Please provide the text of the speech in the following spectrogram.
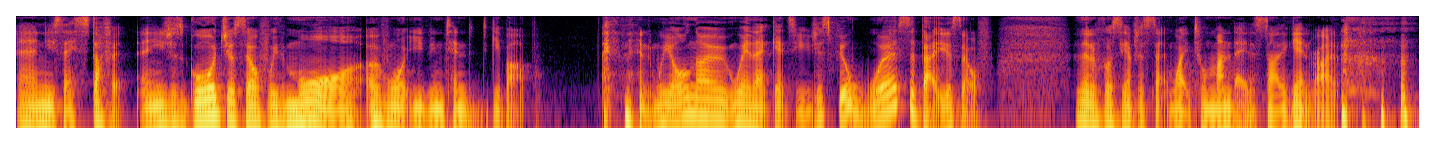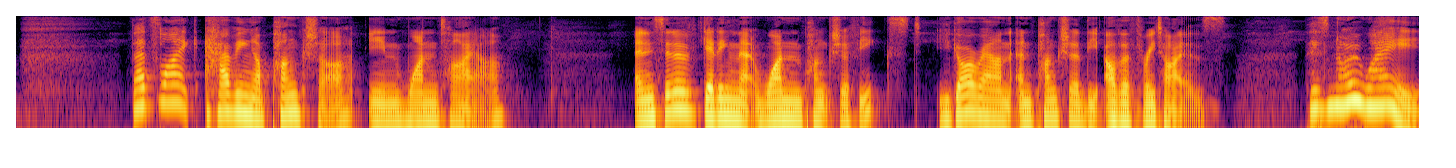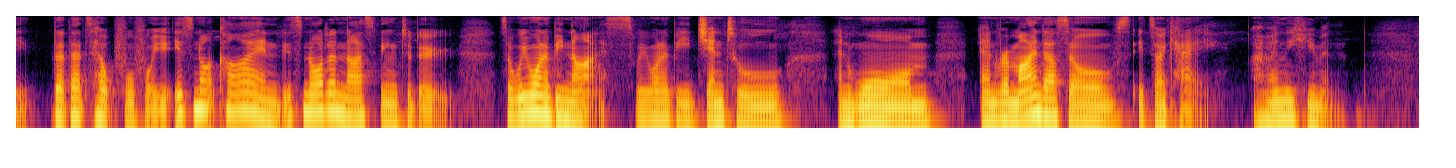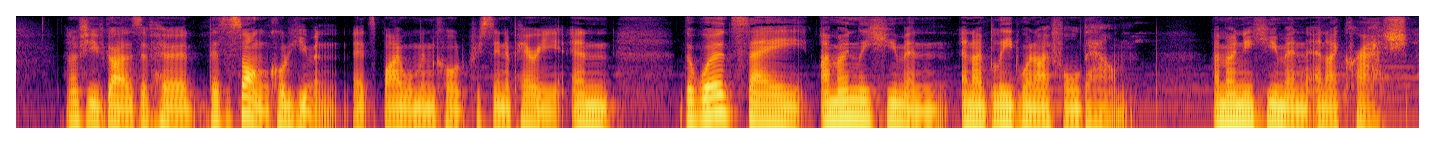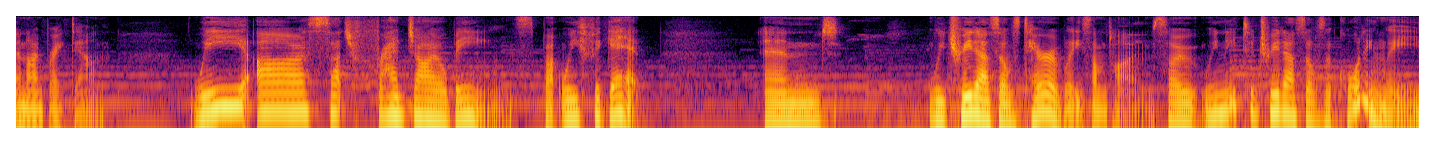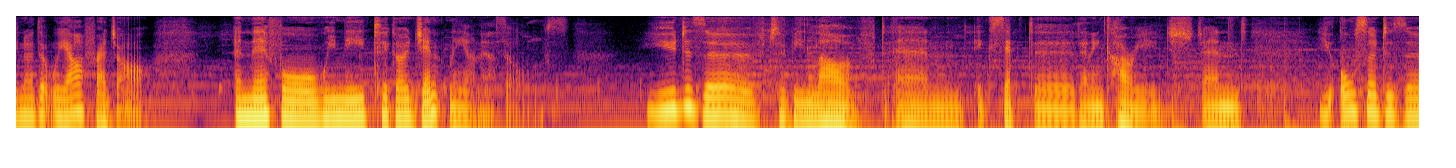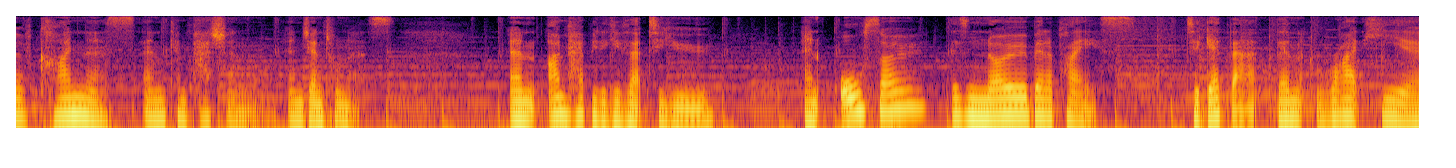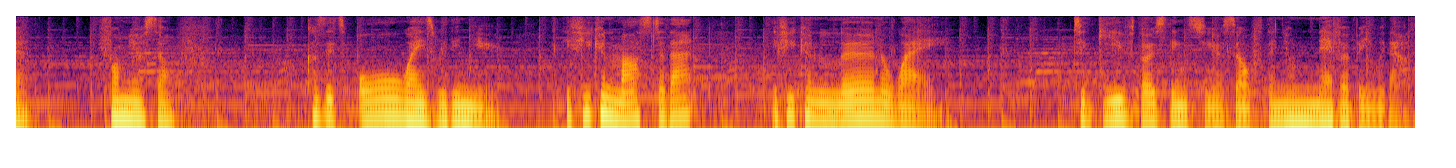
and you say, stuff it. And you just gorge yourself with more of what you'd intended to give up. And then we all know where that gets you. You just feel worse about yourself. And then, of course, you have to start, wait till Monday to start again, right? That's like having a puncture in one tire. And instead of getting that one puncture fixed, you go around and puncture the other three tires. There's no way that that's helpful for you. It's not kind. It's not a nice thing to do. So we want to be nice. We want to be gentle and warm and remind ourselves it's okay. I'm only human. I don't know if you guys have heard, there's a song called Human. It's by a woman called Christina Perri. And the words say, I'm only human and I bleed when I fall down. I'm only human and I crash and I break down. We are such fragile beings, but we forget. And we treat ourselves terribly sometimes. So we need to treat ourselves accordingly, you know, that we are fragile. And therefore, we need to go gently on ourselves. You deserve to be loved and accepted and encouraged. And you also deserve kindness and compassion and gentleness. And I'm happy to give that to you. And also, there's no better place to get that than right here from yourself. Because it's always within you. If you can master that, if you can learn a way to give those things to yourself, then you'll never be without it.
